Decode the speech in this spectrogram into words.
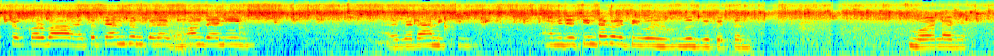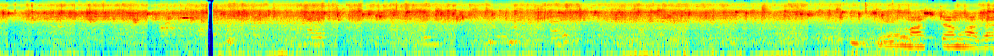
স্ট্রোক করবা, এত টেনশন করে ঘুমান যায়নি। আরে বেটা, আমি কি আমি যে চিন্তা করি, তুই বুঝ- বুঝবি করতেন ভয় লাগে। যে মাছটা ভাজা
